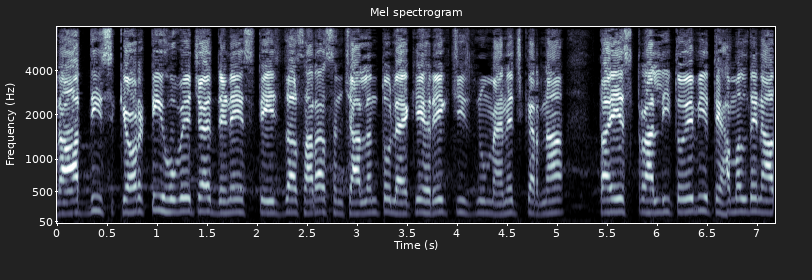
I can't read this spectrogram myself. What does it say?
ਰਾਤ ਦੀ ਸਿਕਿਉਰਿਟੀ ਹੋਵੇ, ਚਾਹੇ ਦਿਨੇ ਸਟੇਜ ਦਾ ਸਾਰਾ ਸੰਚਾਲਨ ਤੋਂ ਲੈ ਕੇ ਹਰੇਕ ਚੀਜ਼ ਨੂੰ ਮੈਨੇਜ ਕਰਨਾ, ਤਾਂ ਇਸ ਟਰਾਲੀ ਤੋਂ ਇਹ ਵੀ ਇਤਿਹਾਮਲ ਦੇ ਨਾਲ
